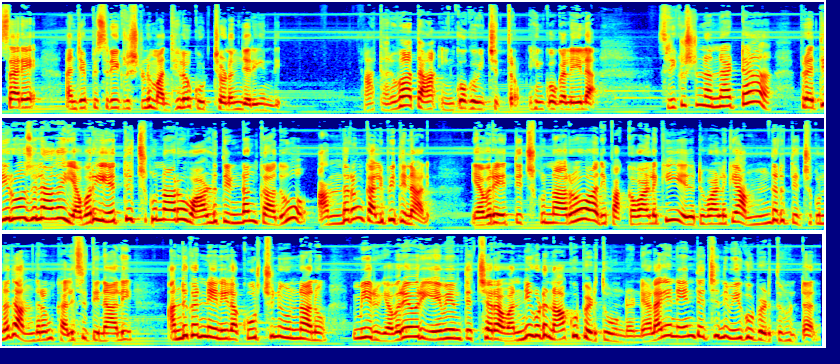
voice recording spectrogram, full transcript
సరే అని చెప్పి శ్రీకృష్ణుడు మధ్యలో కూర్చోవడం జరిగింది. ఆ తర్వాత ఇంకొక విచిత్రం ఇంకొక లీల. శ్రీకృష్ణుడు అన్నట్ట ప్రతిరోజులాగా ఎవరు ఏది తెచ్చుకున్నారో వాళ్ళు తినడం కాదు అందరం కలిపి తినాలి. ఎవరు ఏది తెచ్చుకున్నారో అది పక్క వాళ్ళకి ఎదుటి వాళ్ళకి అందరూ తెచ్చుకున్నది అందరం కలిసి తినాలి. అందుకని నేను ఇలా కూర్చుని ఉన్నాను. మీరు ఎవరెవరు ఏమేమి తెచ్చారో అవన్నీ కూడా నాకు పెడుతూ ఉండండి. అలాగే నేను తెచ్చింది మీకు పెడుతూ ఉంటాను.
